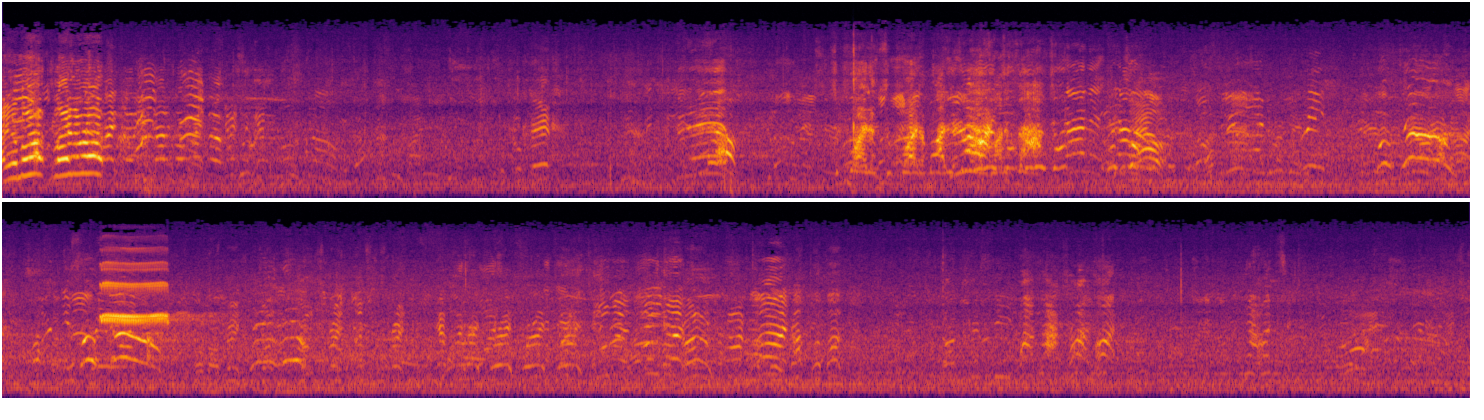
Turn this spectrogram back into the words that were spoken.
Line them up, line them up. Support him, support him, what is that? What is that? Wheels. Come on, I got you right. That's how you do it. That's how you do it. Hey,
